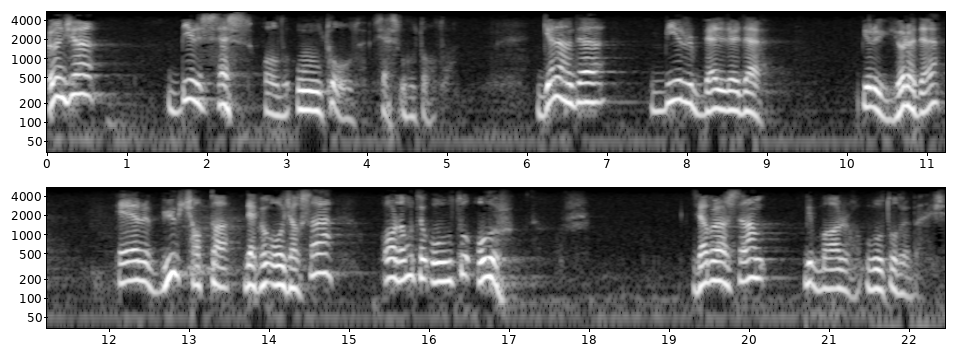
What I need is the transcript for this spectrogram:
Önce bir ses oldu, uğultu oldu. Ses uğultu oldu. Genelde bir beldede, bir yörede eğer büyük çapta deprem olacaksa orada mutlaka uğultu olur. Cebrail Aleyhisselam bir bağır, uğultu olur böylece.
